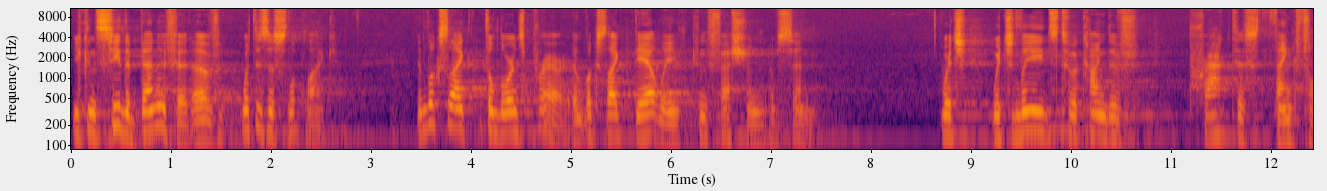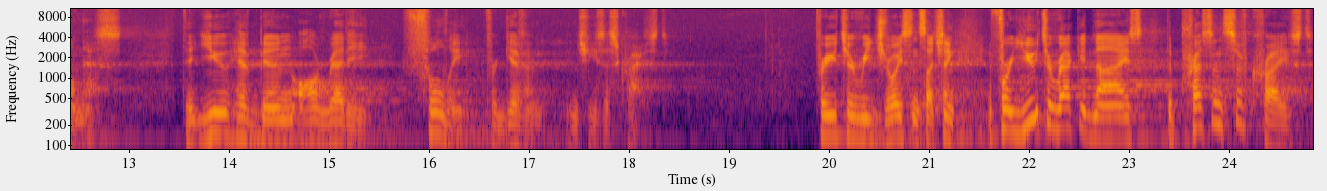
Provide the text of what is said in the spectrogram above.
you can see the benefit of what does this look like? It looks like the Lord's Prayer. It looks like daily confession of sin, which, which leads to a kind of practiced thankfulness that you have been already fully forgiven in Jesus Christ. For you to rejoice in such thing, for you to recognize the presence of Christ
